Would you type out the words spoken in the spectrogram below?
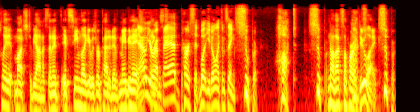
played it much to be honest, and it, it seemed like it was repetitive. Maybe they now you're things- a bad person. What you don't like them saying super hot, super. No, that's the part I do like. Super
